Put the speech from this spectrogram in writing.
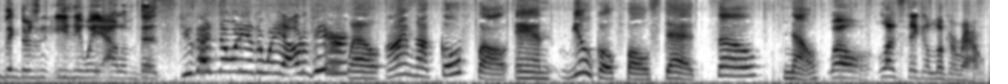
don't think there's an easy way out of this. Do you guys know any other way out of here? Well, I'm not golf ball, and real golf ball's dead, so no. Well, let's take a look around.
